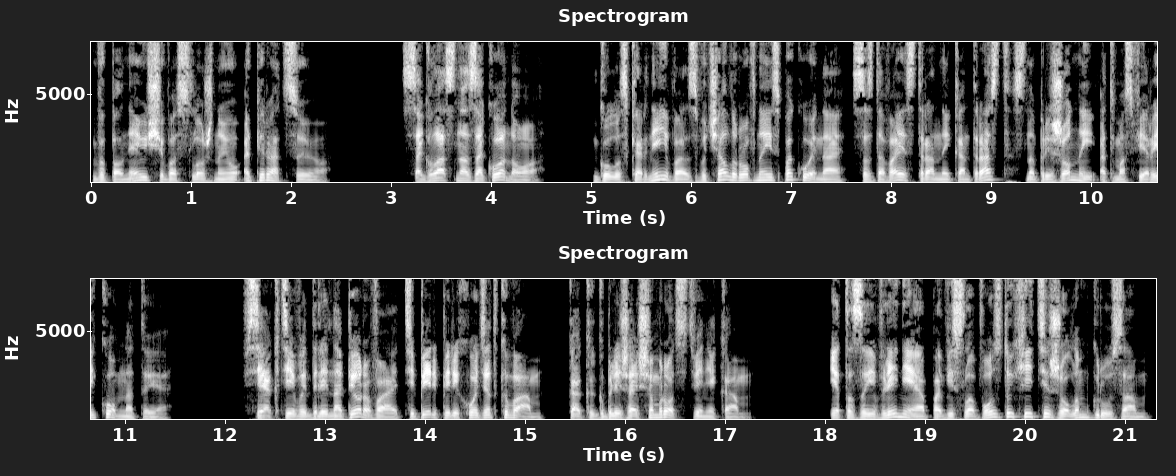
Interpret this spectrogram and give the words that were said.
выполняющего сложную операцию. «Согласно закону...» Голос Корнеева звучал ровно и спокойно, создавая странный контраст с напряженной атмосферой комнаты. «Все активы Длинноперова теперь переходят к вам, как к ближайшим родственникам». Это заявление повисло в воздухе тяжелым грузом.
